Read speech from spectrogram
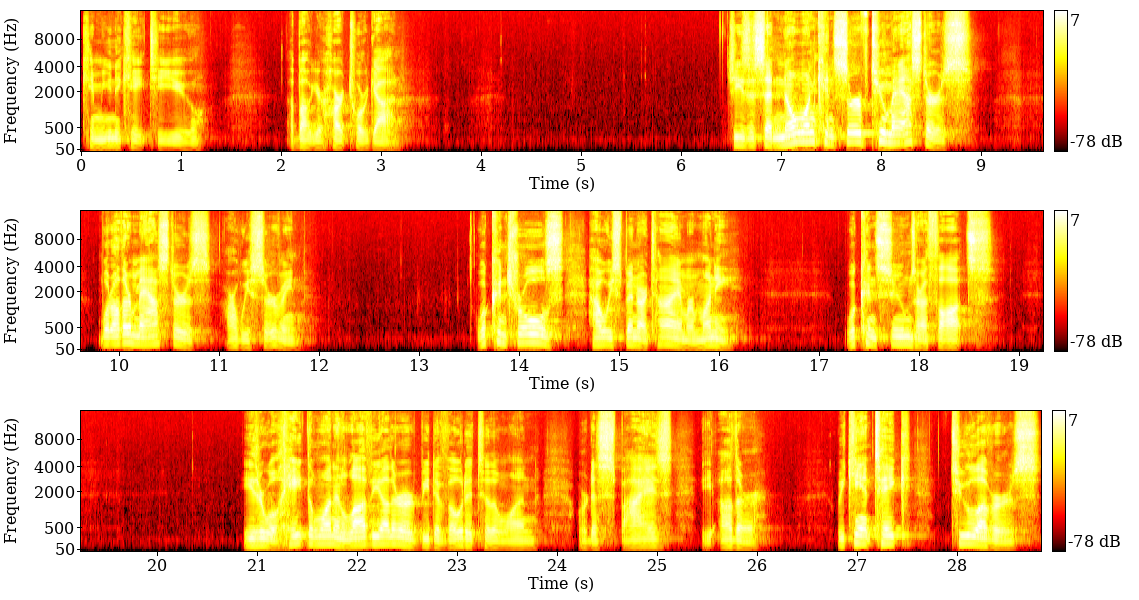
communicate to you about your heart toward God? Jesus said, No one can serve two masters. What other masters are we serving? What controls how we spend our time or money? What consumes our thoughts? Either we'll hate the one and love the other, or be devoted to the one, or despise the other. We can't take two lovers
